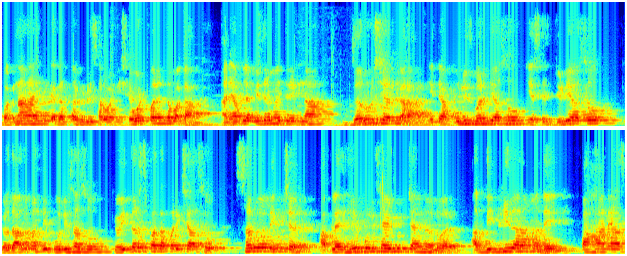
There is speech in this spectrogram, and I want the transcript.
बघणार आहे. त्याकरता व्हिडिओ सर्वांनी शेवटपर्यंत बघा. आणि आपल्या मित्रमैत्रिणींना जरूर शेअर करा. येत्या पोलीस भरती असो एस एस जी डी असो किंवा दारूबंदी पोलीस असो किंवा इतर स्पर्धा परीक्षा असो सर्व लेक्चर आपल्या हे पोलीस युट्यूब चॅनलवर अगदी फी दरामध्ये पाहण्यास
